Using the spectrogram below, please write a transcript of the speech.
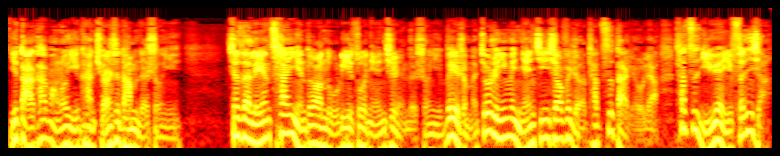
你打开网络一看，全是他们的声音。现在连餐饮都要努力做年轻人的生意，为什么？就是因为年轻消费者他自带流量，他自己愿意分享，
